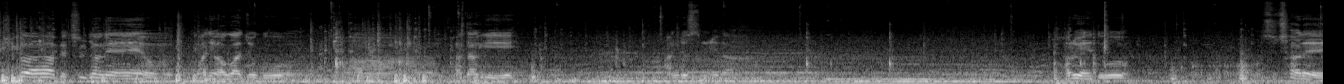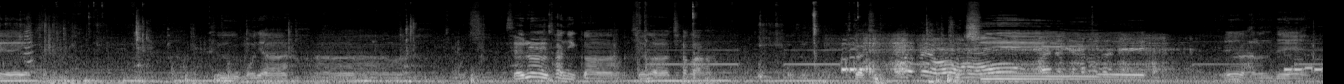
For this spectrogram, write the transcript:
비가 며칠 전에 어, 많이 와가지고 아, 바닥이 안 좋습니다. 하루에도 어, 수차례 그 뭐냐 아? 세련을 타니까 제가 차가 좋지는 않은데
